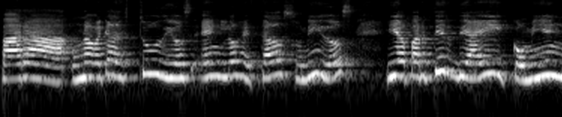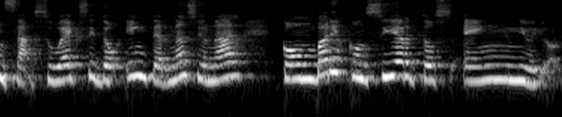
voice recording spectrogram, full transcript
para una beca de estudios en los Estados Unidos y a partir de ahí comienza su éxito internacional con varios conciertos en New York.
